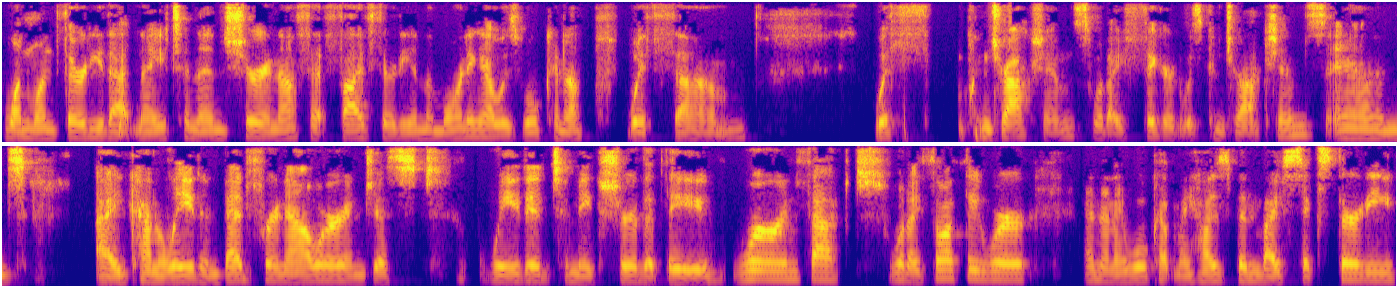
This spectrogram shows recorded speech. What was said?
1 1.30 that night and then sure enough at 5.30 in the morning i was woken up with um with contractions, what I figured was contractions. And I kind of laid in bed for an hour and just waited to make sure that they were, in fact, what I thought they were. And then I woke up my husband by 6:30.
